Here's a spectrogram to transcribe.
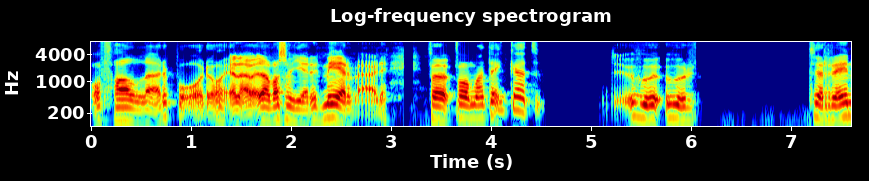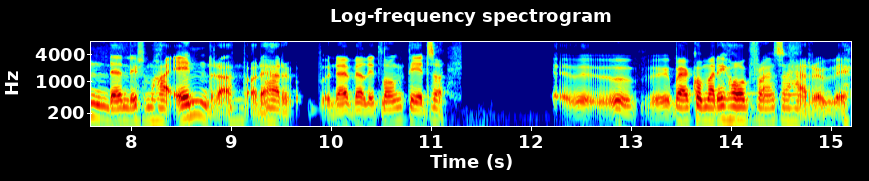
och faller på då, eller, eller vad som ger ett mervärde. För, för om man tänker att hur, hur trenden liksom har ändrat och det här under väldigt lång tid så jag kommer ihåg från en sån här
